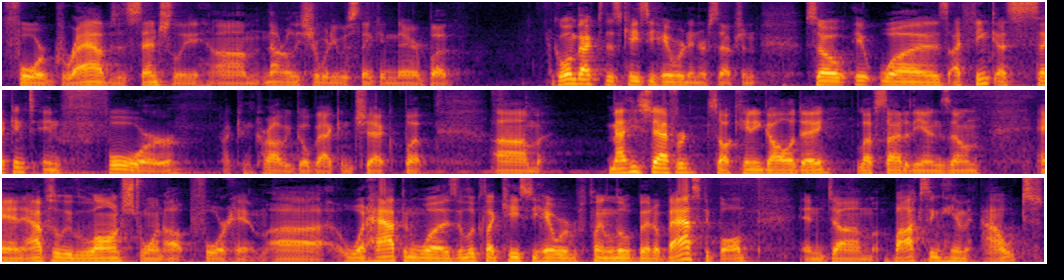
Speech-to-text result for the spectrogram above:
for grabs, essentially. Um, not really sure what he was thinking there, but going back to this Casey Hayward interception. So it was, I think, a second and four. I can probably go back and check, but um, Matthew Stafford saw Kenny Golladay left side of the end zone and absolutely launched one up for him. Uh, what happened was it looked like Casey Hayward was playing a little bit of basketball and um, boxing him out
